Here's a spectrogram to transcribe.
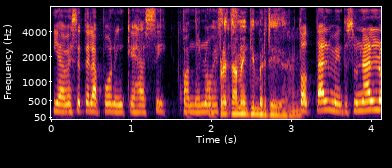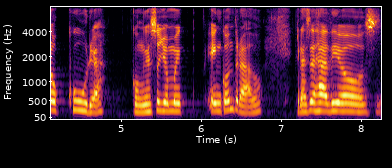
y a veces te la ponen que es así, cuando no es así. completamente invertida. Totalmente, es una locura. Con eso yo me he encontrado. Gracias a Dios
